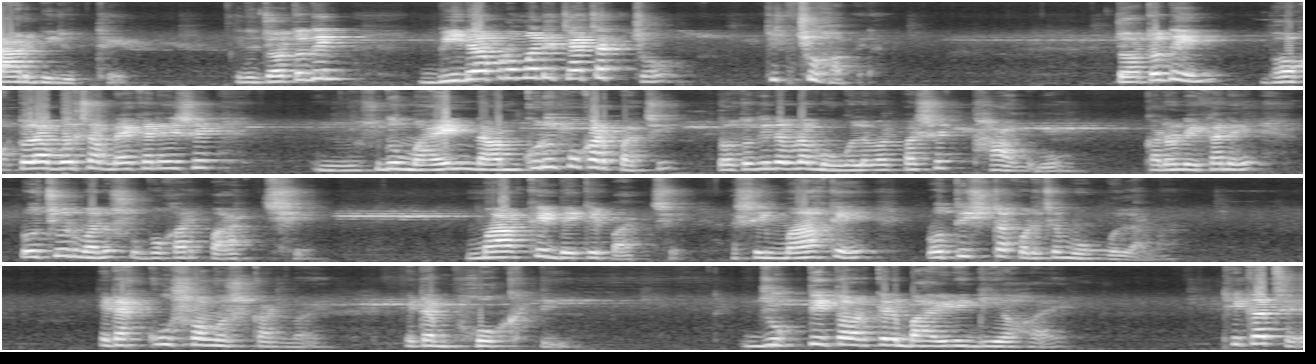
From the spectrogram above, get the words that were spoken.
তার বিরুদ্ধে। কিন্তু যতদিন বিনা প্রমাণে চেঁচাচ্ছ, কিচ্ছু হবে না। যতদিন ভক্তরা বলছে আমরা এখানে এসে শুধু মায়ের নাম করে উপকার পাচ্ছি, ততদিন আমরা মঙ্গলবার পাশে থাকব। কারণ এখানে প্রচুর মানুষ উপকার পাচ্ছে। মাকে ডেকে পাচ্ছে। আর সেই মাকে প্রতিষ্ঠা করেছে মঙ্গলামা। এটা কুসংস্কার নয়, এটা ভক্তি। যুক্তিতর্কের বাইরে গিয়ে হয়। ঠিক আছে?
